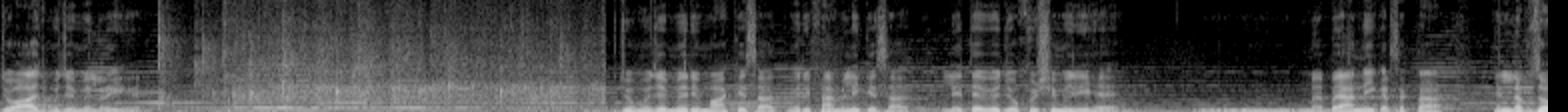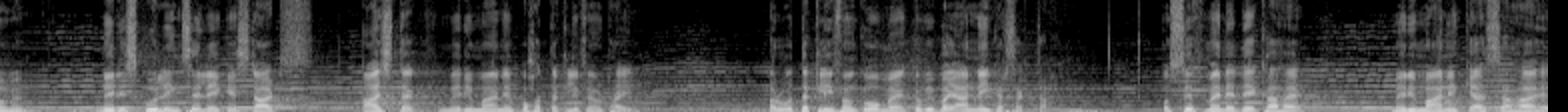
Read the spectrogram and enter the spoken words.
जो आज मुझे मिल रही है। जो मुझे मेरी माँ के साथ, मेरी फैमिली के साथ लेते हुए जो खुशी मिली है, मैं बयान नहीं कर सकता इन लफ्ज़ों में। मेरी स्कूलिंग से लेके स्टार्ट्स आज तक मेरी माँ ने बहुत तकलीफ़ें उठाई, और वो तकलीफ़ों को मैं कभी बयान नहीं कर सकता। वो सिर्फ़ मैंने देखा है, मेरी माँ ने क्या सहा है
